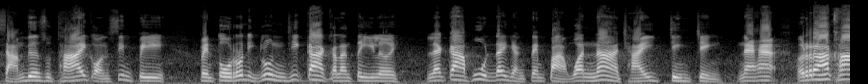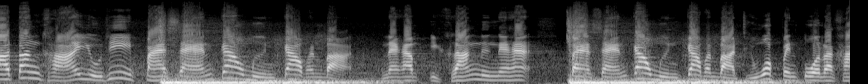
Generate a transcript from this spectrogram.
3 เดือนสุดท้ายก่อนสิ้นปี เป็นตัวรถอีกรุ่นที่กล้าการันตีเลย และกล้าพูดได้อย่างเต็มปากว่าน่าใช้จริง ๆ นะฮะ ราคาตั้งขายอยู่ที่ 899,000 บาทนะครับ อีกครั้งหนึ่งนะฮะ899,000 บาท ถือว่าเป็นตัวราคา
